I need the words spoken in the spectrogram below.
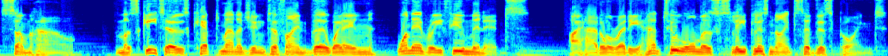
Somehow. Mosquitoes kept managing to find their way in, one every few minutes. I had already had two almost sleepless nights at this point.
